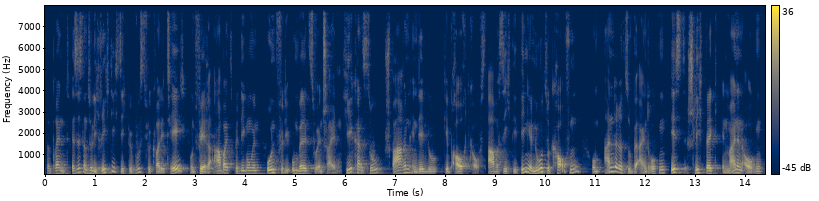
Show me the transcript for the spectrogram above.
verbrennt. Es ist natürlich richtig, sich bewusst für Qualität und faire Arbeitsbedingungen und für die Umwelt zu entscheiden. Hier kannst du sparen, indem du gebraucht kaufst. Aber sich die Dinge nur zu kaufen, um andere zu beeindrucken, ist schlichtweg in meinen Augen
